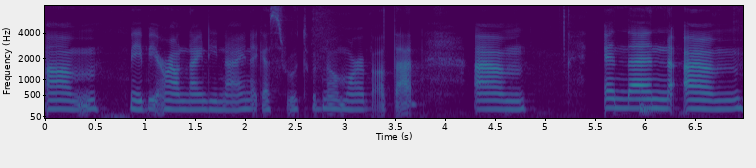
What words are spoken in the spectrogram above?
um, maybe around 99. I guess Ruth would know more about that. Um, and then, um,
